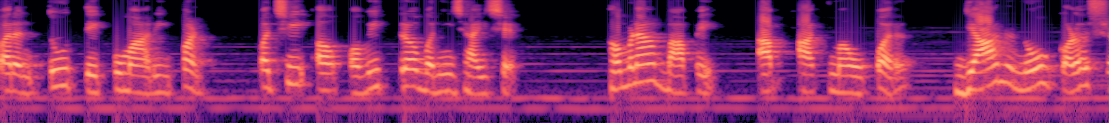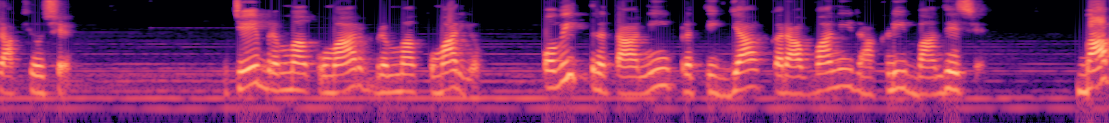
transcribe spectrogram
પરંતુ તે કુમારી પણ પછી અપવિત્ર બની જાય છે. હમણાં બાપે આપ આત્માઓ પર જ્ઞાનનો કળશ રાખ્યો છે. જે બ્રહ્મા કુમાર બ્રહ્મા કુમારીઓ પવિત્રતાની પ્રતિજ્ઞા કરાવવાની રાખડી બાંધે છે. બાપ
